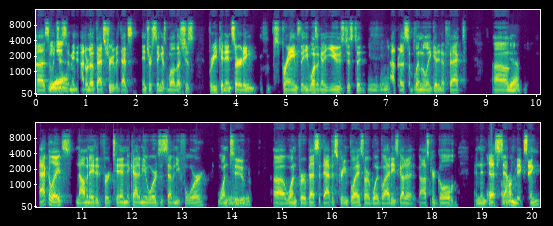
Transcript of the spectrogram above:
Uh, so which is, I mean, I don't know if that's true, but that's interesting as well. That's just Friedkin inserting frames that he wasn't going to use just to Mhm. I don't know, subliminally get an effect. Um, Yeah. Accolades nominated for 10 Academy Awards in 74, won two, uh, one for Best Adapted Screenplay. So our boy Blatty's got an Oscar Gold. And then Best Excellent. Sound Mixing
